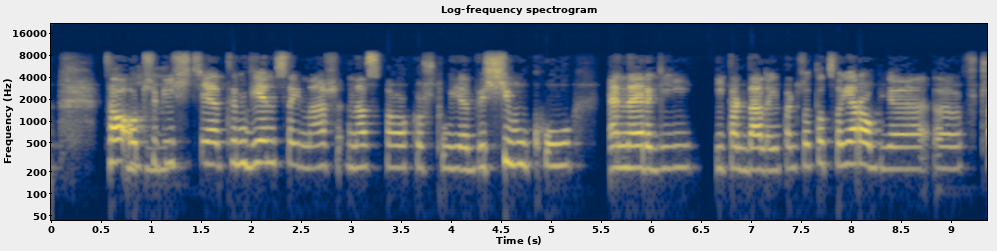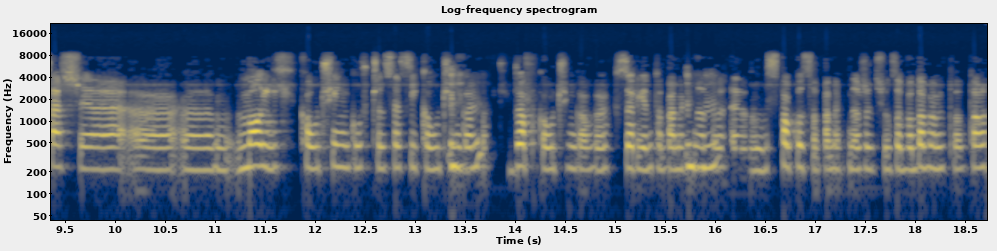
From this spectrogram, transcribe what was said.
to Mhm. oczywiście tym więcej nas, nas to kosztuje wysiłku, energii i tak dalej. Także to, co ja robię e, w czasie e, e, moich coachingów, czy sesji coachingowych, Mhm. czy job coachingowych, zorientowanych na, Mhm. sfokusowanych na życiu zawodowym, to to,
